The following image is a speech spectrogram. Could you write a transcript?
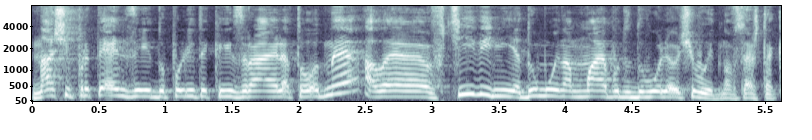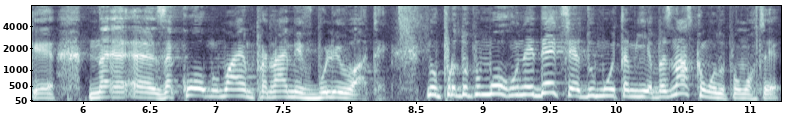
Наші претензії до політики Ізраїля то одне, але в цій війні, я думаю, нам має бути доволі очевидно, все ж таки, е, за кого ми маємо принаймні вболівати. Ну про допомогу не йдеться. Я думаю, там є без нас кому допомогти.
